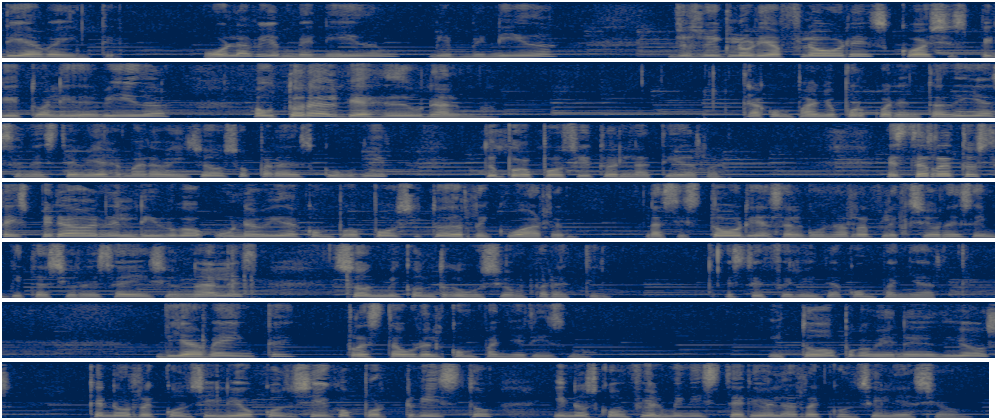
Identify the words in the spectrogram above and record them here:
día 20. Hola, bienvenido, bienvenida. Yo soy Gloria Flores, coach espiritual y de vida, autora del viaje de un alma. Te acompaño por 40 días en este viaje maravilloso para descubrir tu propósito en la tierra. Este reto está inspirado en el libro Una vida con propósito de Rick Warren. Las historias, algunas reflexiones e invitaciones adicionales son mi contribución para ti. Estoy feliz de acompañarte. Día 20. Restaura el compañerismo y todo proviene de Dios, que nos reconcilió consigo por Cristo y nos confió el ministerio de la reconciliación.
